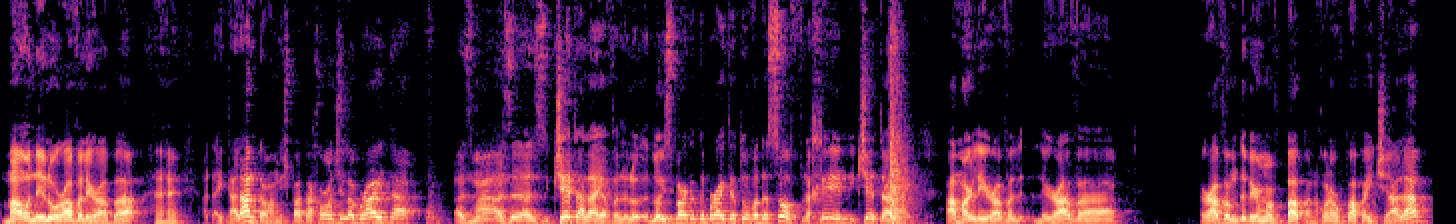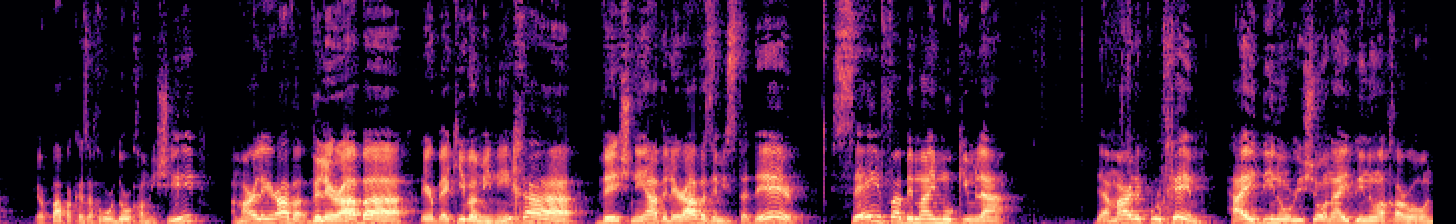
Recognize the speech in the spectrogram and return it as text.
מה עונה לו רבא לרבא? אתה התעלמת מהמשפט האחרון של הברייתא, אז מה, אז, אז הקשית עליי, אבל לא, לא הסברת את הברייתא טוב עד הסוף, לכן הקשית עליי. אמר לי רבא, לרבא, רבא מדבר עם רב פאפא, נכון? רב פאפא הקשה עליו, רב פאפא כזכור דור חמישי, אמר לי רבא, ולרבא, לרבי עקיבא מניחא, ושנייה, ולרבא זה מסתדר, סיפא במאי מוקים לה, דאמר לכולכם, היי דינו ראשון, היי דינו אחרון,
